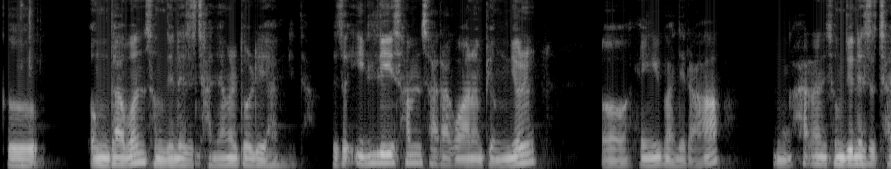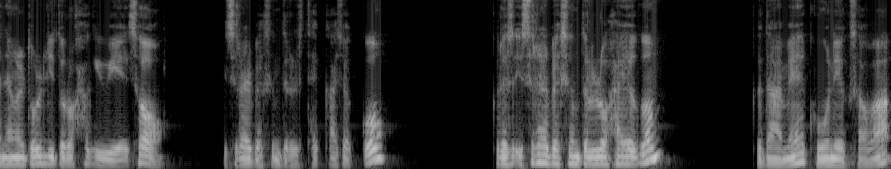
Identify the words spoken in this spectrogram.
그 응답은 성전에서 찬양을 돌려야 합니다. 그래서 1, 2, 3, 4라고 하는 병렬 어, 행위가 아니라 음, 하나님 성전에서 찬양을 돌리도록 하기 위해서 이스라엘 백성들을 택하셨고 그래서 이스라엘 백성들로 하여금 그 다음에 구원의 역사와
